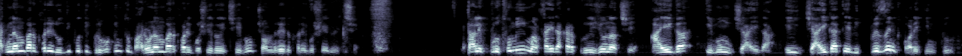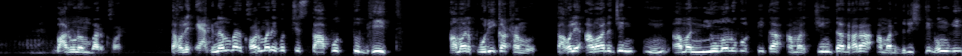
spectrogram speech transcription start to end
এক নাম্বার ঘরের অধিপতি গ্রহ কিন্তু বারো নাম্বার ঘরে বসে রয়েছে এবং চন্দ্রের ঘরে বসে রয়েছে। তাহলে প্রথমেই মাথায় রাখার প্রয়োজন আছে আয়গা এবং জায়গা। এই জায়গাকে রিপ্রেজেন্ট করে কিন্তু বারো নম্বর ঘর। তাহলে এক নম্বর ঘর মানে হচ্ছে স্থাপত্য ভিত, আমার পরিকাঠামো। তাহলে আমার যে আমার নিয়মানুবর্তিতা, আমার চিন্তাধারা, আমার দৃষ্টিভঙ্গি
